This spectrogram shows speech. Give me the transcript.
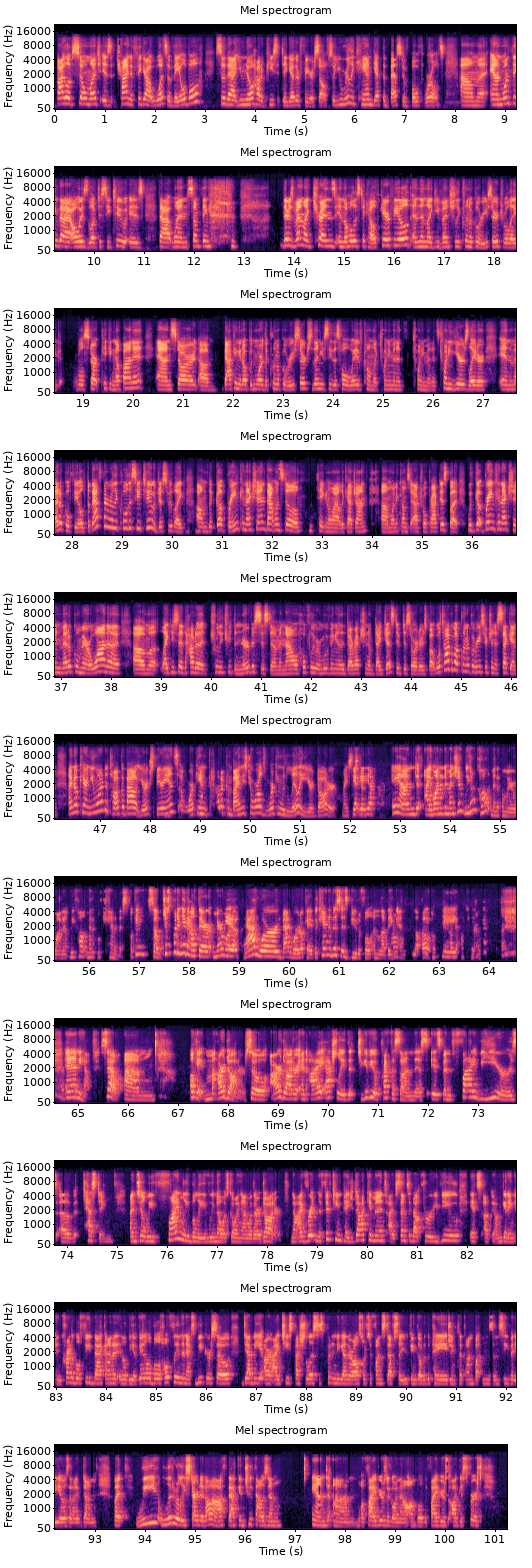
I love so much is trying to figure out what's available so that you know how to piece it together for yourself. So you really can get the best of both worlds. Um, and one thing that I always love to see too is that when something, there's been like trends in the holistic healthcare field, and then like eventually clinical research will like will start picking up on it and start um, backing it up with more of the clinical research. So then you see this whole wave come like 20 minutes, 20 minutes, 20 years later in the medical field. But that's been really cool to see too, just with like mm-hmm. um, the gut brain connection. That one's still taking a while to catch on um, when it comes to actual practice. But with gut brain connection, medical marijuana, um, like you said, how to truly treat the nervous system. And now hopefully we're moving in the direction of digestive disorders. But we'll talk about clinical research in a second. I know, Karen, you wanted to talk about your experience of working, how to combine these two worlds, working with Lily, your daughter my sister. Yeah, yeah, yeah. And I wanted to mention, we don't call it medical marijuana. We call it medical cannabis. Okay. So just putting it out there, marijuana, yeah. bad word, bad word. Okay. But cannabis is beautiful and loving oh. and lovely. Oh. Okay. Okay. okay. okay. Anyhow, so um, Okay, my, our daughter. So our daughter and I actually, the, to give you a preface on this, it's been five years of testing until we finally believe we know what's going on with our daughter. Now I've written a 15 page document. I've sent it out for review. It's, uh, I'm getting incredible feedback on it. It'll be available hopefully in the next week or so. Debbie, our IT specialist is putting together all sorts of fun stuff. So you can go to the page and click on buttons and see videos that I've done. But we literally started off back in 2000 and um, well, five years ago now, um, well, the five years, August 1st,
